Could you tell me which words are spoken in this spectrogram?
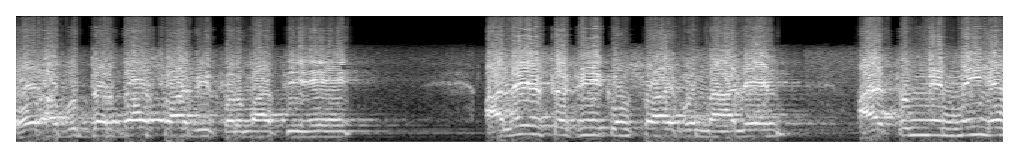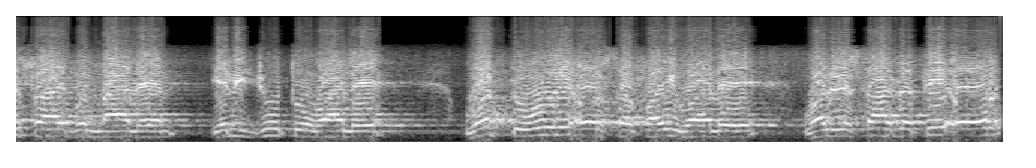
اور ابو دردا صاحب ہی فرماتے ہیں علیہ صفیق صاحب النالین آج تم میں نہیں ہے صاحب النالین یعنی جوتوں والے وہ ٹور اور صفائی والے وسادتی اور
